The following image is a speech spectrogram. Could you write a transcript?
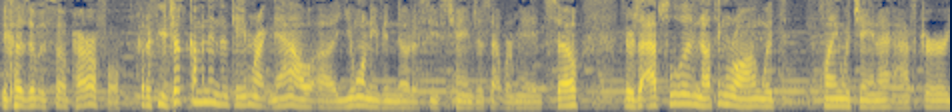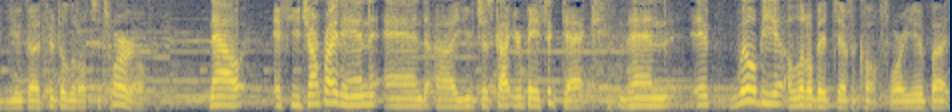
because it was so powerful. But if you're just coming into the game right now, uh, you won't even notice these changes that were made. So there's absolutely nothing wrong with playing with Jaina after you go through the little tutorial. Now, if you jump right in and uh, you've just got your basic deck, then it will be a little bit difficult for you, but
